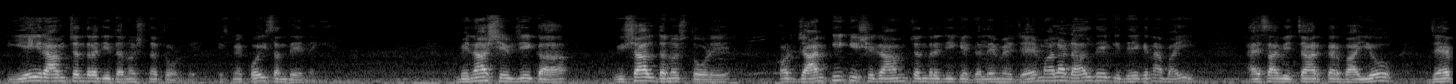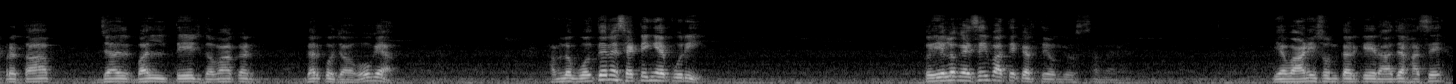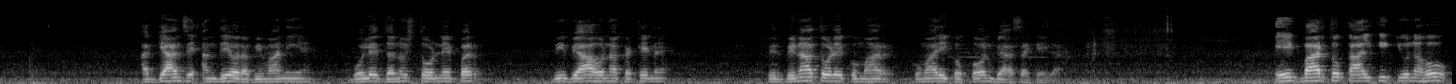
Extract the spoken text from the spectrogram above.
यही रामचंद्र जी धनुष न तोड़ दे, इसमें कोई संदेह नहीं है। बिना शिव जी का विशाल धनुष तोड़े और जानकी की श्री रामचंद्र जी के गले में जयमाला डाल देगी देखना भाई, ऐसा विचार कर भाइयों जय प्रताप, जल, बल, तेज गवा कर घर को जाओ, हो गया। हम लोग बोलते ना सेटिंग है पूरी। तो ये लोग ऐसे ही बातें करते होंगे उस समय में। यह वाणी सुनकर के राजा हंसे। अज्ञान से अंधे और अभिमानी है। बोले, धनुष तोड़ने पर भी ब्याह होना कठिन है। फिर बिना तोड़े कुमार, कुमारी को कौन ब्याह सकेगा? एक बार तो काल की क्यों न हो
